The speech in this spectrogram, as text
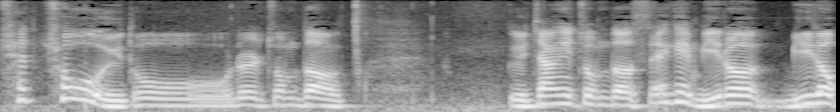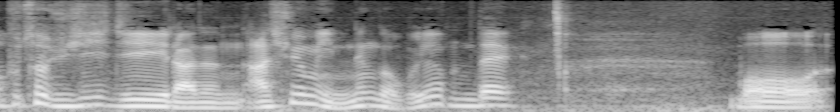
최초 의도를 좀 더 의장이 좀 더 세게 밀어 밀어 붙여 주시지라는 아쉬움이 있는 거고요. 근데 뭐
